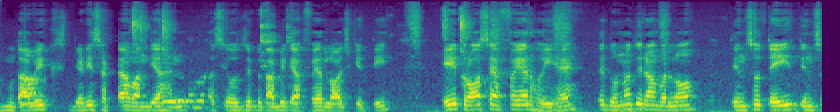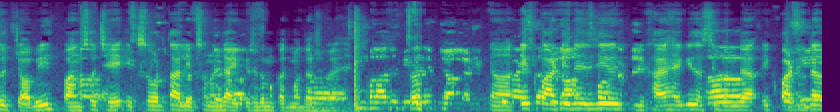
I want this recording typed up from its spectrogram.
ਮੁਤਾਬਿਕ ਜਿਹੜੀ ਸੱਟਾਂ ਬਣਦੀਆਂ ਹਨ, ਅਸੀਂ ਉਸ ਦੇ ਮੁਤਾਬਿਕ ਆਰ ਲੌਂਚ ਕੀਤੀ। ਇਹ ਕ੍ਰਾਸ ਆਰ ਹੋਈ ਹੈ ਤੇ ਦੋਨੋਂ ਧਿਰਾਂ ਵੱਲੋਂ 323 324 506 148 149 ਆਈਪੀਸੀ ਦਾ ਮੁਕੱਦਮਾ ਦਰਜ ਹੋਇਆ ਹੈ। ਮੁਲਾਜ਼ਮ ਵੀਰਾਂ ਨੇ ਬਿਆਨ ਲੈਣੀ ਅ, ਇੱਕ ਪਾਰਟੀ ਨੇ ਜੀ ਲਿਖਾਇਆ ਹੈ ਕਿ ਅਸੀਂ ਬੰਦਾ ਇੱਕ ਪਾਰਟੀ ਨੇ ਤਾਂ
